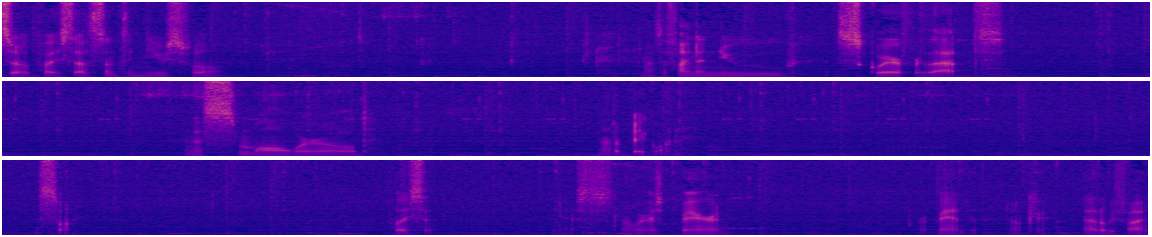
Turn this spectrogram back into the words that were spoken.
As well place out something useful. I have to find a new square for that. In a small world. Not a big one. This one. Place it. Yes. Now where's Baron? Or. Okay. That'll be fine.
